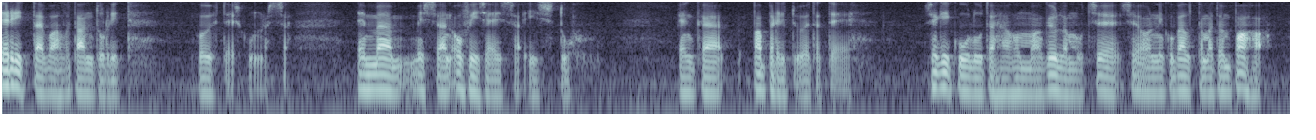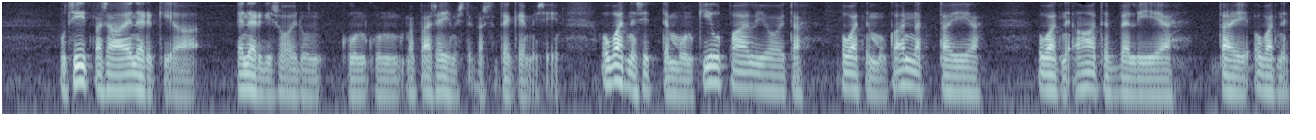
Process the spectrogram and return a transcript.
erittäin vahvat anturit yhteiskunnassa. En mä missään ofiseissa istu, enkä paperityötä tee. Sekin kuuluu tähän hommaan kyllä, mutta se, se on niin kuin välttämätön paha. Mutta siitä mä saan energiaa, energisoidun, kun, kun mä pääsen ihmisten kanssa tekemisiin. Ovat ne sitten mun kilpailijoita, ovat ne mun kannattajia, ovat ne aateveliä, tai ovat ne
